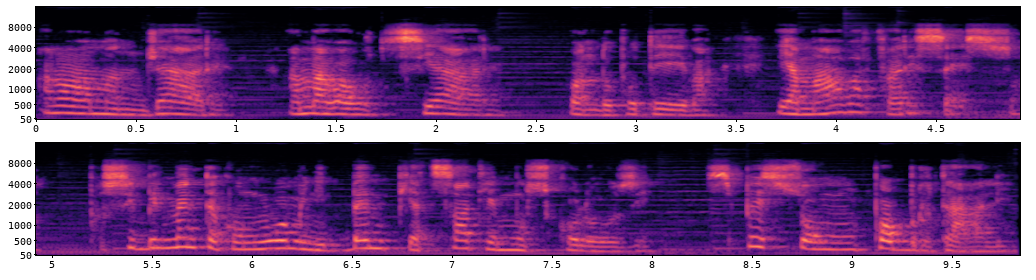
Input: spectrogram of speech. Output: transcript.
amava mangiare, amava oziare quando poteva e amava fare sesso, possibilmente con uomini ben piazzati e muscolosi, spesso un po' brutali.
